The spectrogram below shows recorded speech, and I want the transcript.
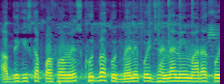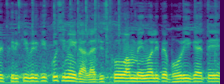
अब देखिए इसका परफॉर्मेंस खुद ब खुद मैंने कोई झंडा नहीं मारा, कोई फिरकी विरकी कुछ नहीं डाला, जिसको हम बंगाली पे भोरी कहते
